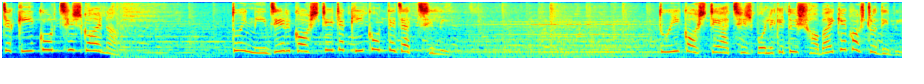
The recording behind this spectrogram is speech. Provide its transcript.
এটা কি করছিস, গয়না? তুই নিজের কষ্টে এটা কি করতে যাচ্ছিলি? তুই কষ্টে আছিস বলে কি তুই সবাইকে কষ্ট দিবি?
